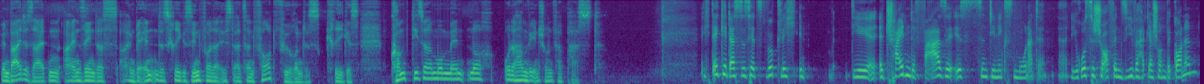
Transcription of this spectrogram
wenn beide Seiten einsehen, dass ein Beenden des Krieges sinnvoller ist als ein Fortführen des Krieges. Kommt dieser Moment noch oder haben wir ihn schon verpasst? Ich denke, dass es jetzt wirklich die entscheidende Phase ist, sind die nächsten Monate. Die russische Offensive hat ja schon begonnen.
